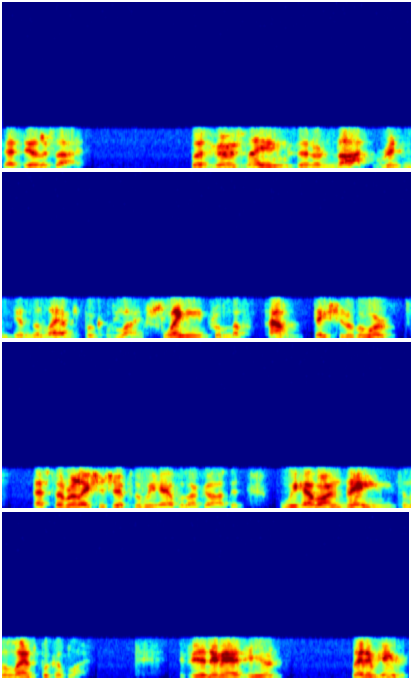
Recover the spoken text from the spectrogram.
That's the other side. But whose names that are not written in the Lamb's Book of Life, slain from the foundation of the world. That's the relationship that we have with our God, that we have our names in the Lamb's Book of Life. If any man hear, let him hear.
